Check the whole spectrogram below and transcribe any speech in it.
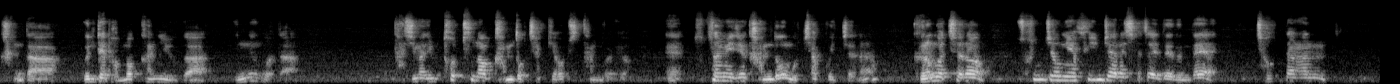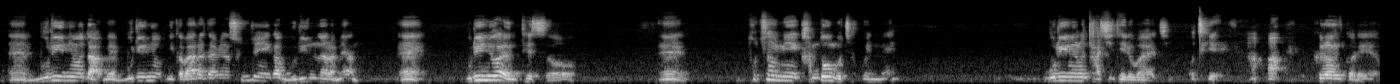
간다. 은퇴 번복한 이유가 있는 거다. 다시 말하면 토트넘 감독 찾기하고 비슷한 거예요. 예, 토트넘이 지금 감독을 못 찾고 있잖아요. 그런 것처럼 손정의 후임자를 찾아야 되는데 적당한 예, 무리뉴다. 예, 무리뉴 그러니까 말하자면 손정이가 무리뉴라면 예, 무리뉴가 은퇴했어. 예, 토트넘이 감독을 못 찾고 있네. 무리뉴를 다시 데려와야지. 어떻게? 해? 그런 거래요.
